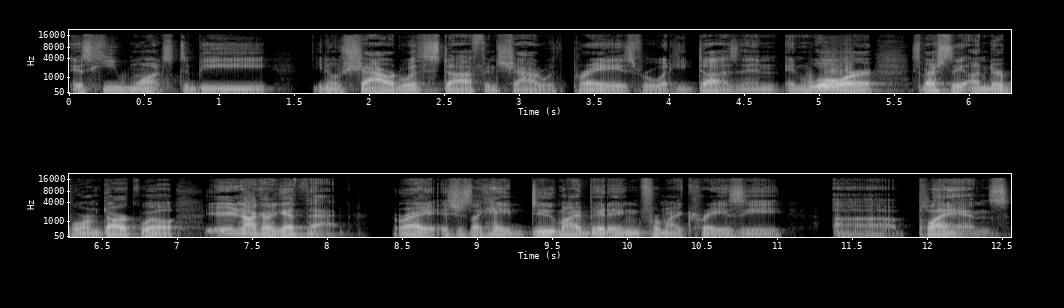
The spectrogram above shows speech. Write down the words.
is he wants to be you know showered with stuff and showered with praise for what he does. And in war, especially under Boram Darkwill, you're not going to get that, right? It's just like, hey, do my bidding for my crazy uh, plans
